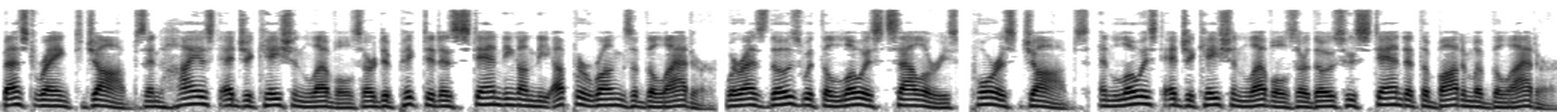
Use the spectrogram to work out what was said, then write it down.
best-ranked jobs and highest education levels are depicted as standing on the upper rungs of the ladder, whereas those with the lowest salaries, poorest jobs, and lowest education levels are those who stand at the bottom of the ladder.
